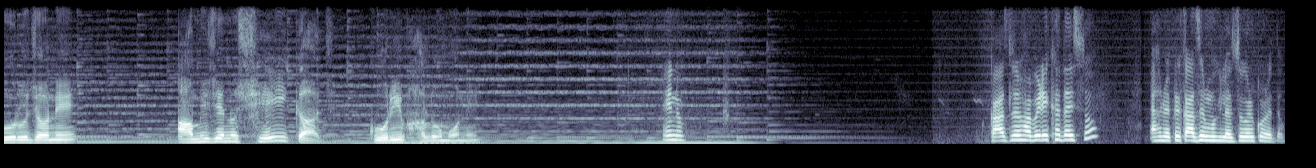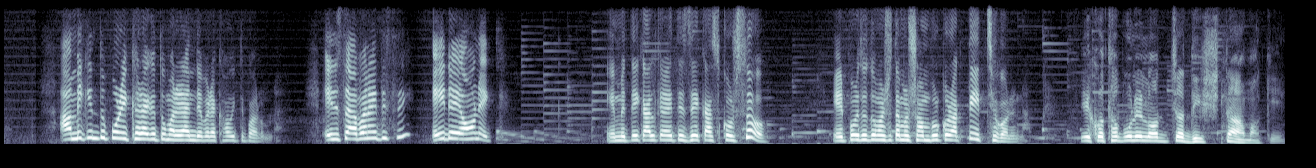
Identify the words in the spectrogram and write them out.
গুরুজনে আমি যেন সেই কাজ করি ভালো মনে। এনো। কাজলে ভাবে রেখা দাইছো? এখন একটা কাজের মহিলা জোগাড় করে দাও। আমি কিন্তু পরীক্ষার আগে তোমার রান্না বেড়া খাওয়াইতে পারো না। এই যে চা বানাই দিছি এইটাই অনেক। এমনিতে কালকে রাতে যে কাজ করছ এরপর তো তোমার সাথে আমার সম্পর্ক রাখতে ইচ্ছে করে না। এ কথা বলে লজ্জা দিস না আমাকে।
